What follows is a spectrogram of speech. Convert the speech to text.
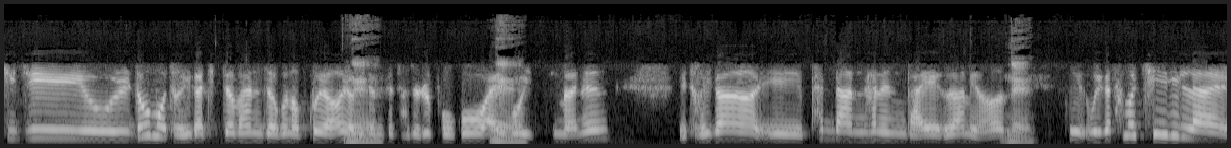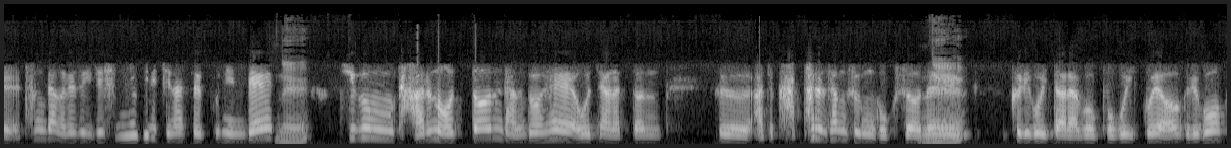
지지율도 뭐 저희가 직접 한 적은 없고요. 네. 여기저기서 자료를 보고 알고 네. 있지만은 저희가 이 판단하는 바에 의하면 네. 그 우리가 3월 7일 날 창당을 해서 이제 16일이 지났을 뿐인데 네. 지금 다른 어떤 당도 해 오지 않았던 그 아주 가파른 상승 곡선을 네. 그리고 있다라고 보고 있고요. 그리고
